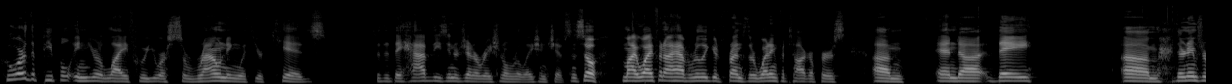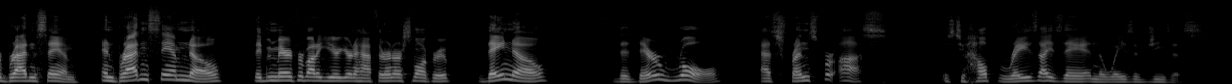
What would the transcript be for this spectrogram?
who are the people in your life who you are surrounding with your kids? so that they have these intergenerational relationships. And so my wife and I have really good friends. They're wedding photographers, um, and uh, they um, their names are Brad and Sam. And Brad and Sam know they've been married for about a year, year and a half. They're in our small group. They know that their role as friends for us is to help raise Isaiah in the ways of Jesus.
